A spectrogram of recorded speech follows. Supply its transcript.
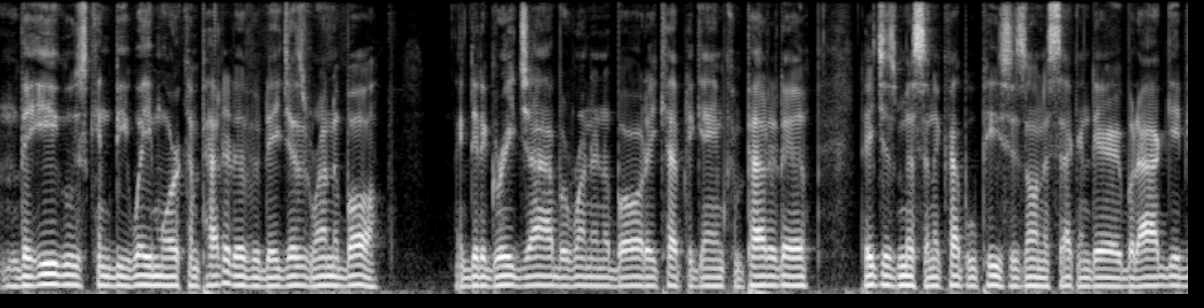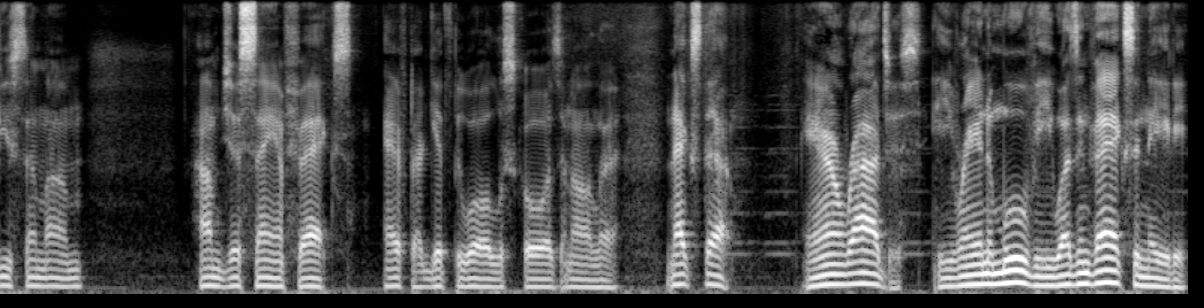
the Eagles can be way more competitive if they just run the ball. They did a great job of running the ball. They kept the game competitive. They just missing a couple pieces on the secondary, but I'll give you some um I'm just saying facts after I get through all the scores and all that. Next up, Aaron Rodgers. He ran the movie. He wasn't vaccinated.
